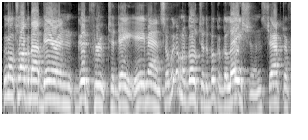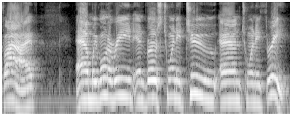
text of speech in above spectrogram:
we're going to talk about bearing good fruit today. Amen. So we're going to go to the book of Galatians, chapter 5, and we want to read in verse 22 and 23.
